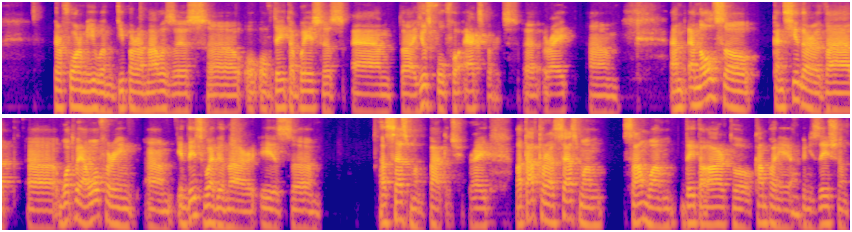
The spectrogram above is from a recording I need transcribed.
perform even deeper analysis uh, of, databases and uh, useful for experts, uh, right? Um, and, and also consider that uh, what we are offering um, in this webinar is um, assessment package, right? But after assessment, someone, DataArt or company organization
